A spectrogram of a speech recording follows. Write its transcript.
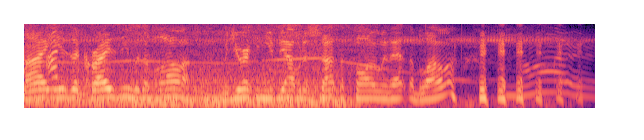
Mate, you're crazy with a blower. Would you reckon you'd be able to start the fire without the blower? no.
